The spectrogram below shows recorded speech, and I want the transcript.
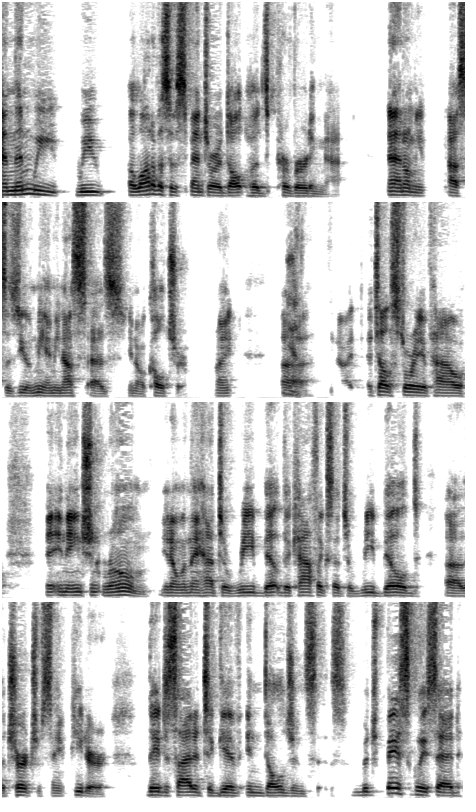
and then we we a lot of us have spent our adulthoods perverting that and I don't mean us as you and me. I mean us as you know, culture, right? Yeah. Uh, you know, I, I, tell the story of how in ancient Rome, you know, when they had to rebuild, the Catholics had to rebuild uh, the Church of Saint Peter. They decided to give indulgences, which basically said,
